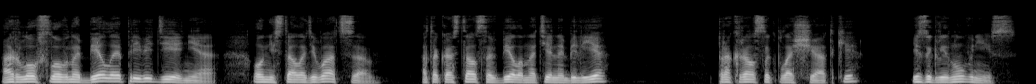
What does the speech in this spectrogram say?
Орлов словно белое привидение. Он не стал одеваться, а так остался в белом нательном белье, прокрался к площадке и заглянул вниз.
